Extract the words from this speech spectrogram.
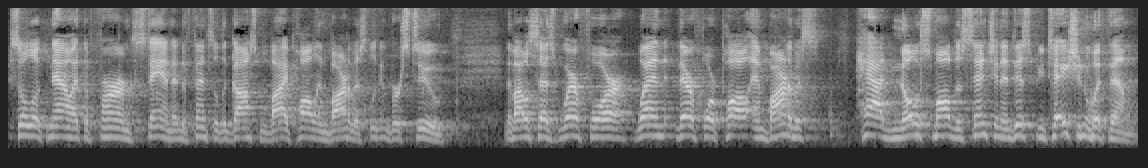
So look now at the firm stand and defense of the gospel by Paul and Barnabas. Look in verse 2. The Bible says, Wherefore, when therefore Paul and Barnabas had no small dissension and disputation with them.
